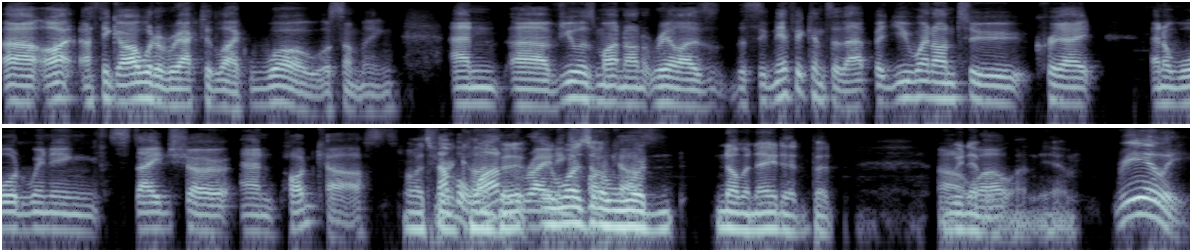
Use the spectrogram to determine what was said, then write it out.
uh, I, I think I would have reacted like, whoa, or something. And uh, viewers might not realize the significance of that, but you went on to create an award-winning stage show and podcast. Well, it's very Number kind, one it, it was podcast. award nominated, but Oh, we never well, won. Yeah. Really?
